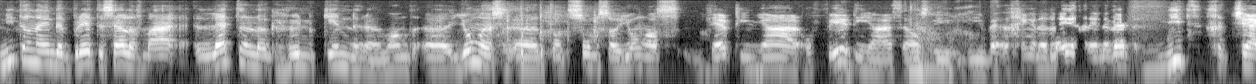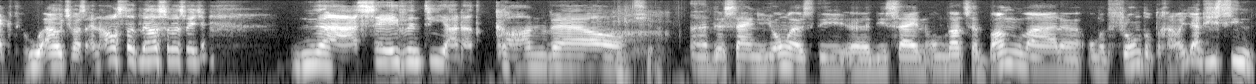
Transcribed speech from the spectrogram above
Niet alleen de Britten zelf, maar letterlijk hun kinderen. Want eh, jongens, eh, tot soms zo jong als 13 jaar of 14 jaar zelfs, die, die gingen het leger in. Er werd niet gecheckt hoe oud je was. En als dat wel zo was, weet je, nou, 17, ja, dat kan wel. Eh, er zijn jongens die, die zijn, omdat ze bang waren om het front op te gaan. Want ja, die zien,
